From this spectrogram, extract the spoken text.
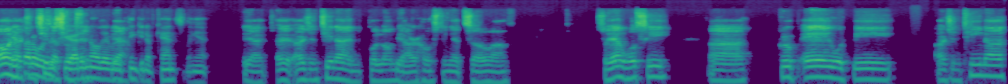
oh and I thought it was this year. I didn't know they were yeah, thinking of canceling it. yeah argentina and colombia are hosting it so uh so yeah we'll see uh group a would be argentina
